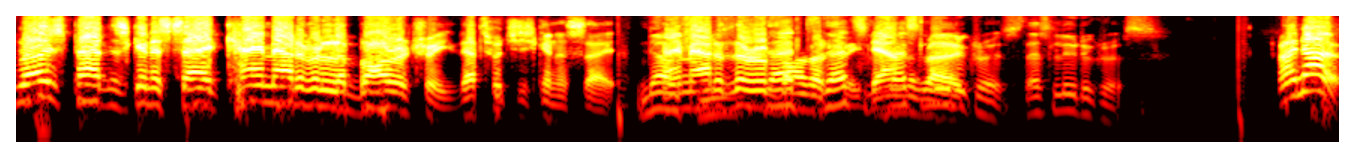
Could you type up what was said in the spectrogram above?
Rose Patton's going to say it came out of a laboratory. That's what she's going to say. No, Came out of the laboratory that's, down that's the road. ludicrous. That's ludicrous. I know.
